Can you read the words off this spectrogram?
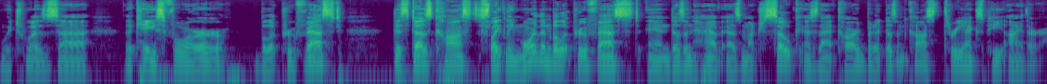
which was uh, the case for Bulletproof Vest. This does cost slightly more than Bulletproof Vest and doesn't have as much soak as that card, but it doesn't cost 3 XP either,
